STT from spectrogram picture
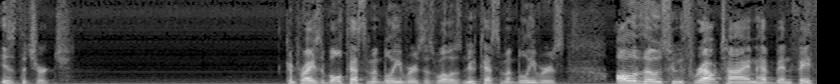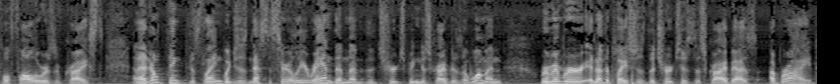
is the church. Comprised of Old Testament believers as well as New Testament believers, all of those who throughout time have been faithful followers of Christ. And I don't think this language is necessarily random, the church being described as a woman. Remember, in other places, the church is described as a bride.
